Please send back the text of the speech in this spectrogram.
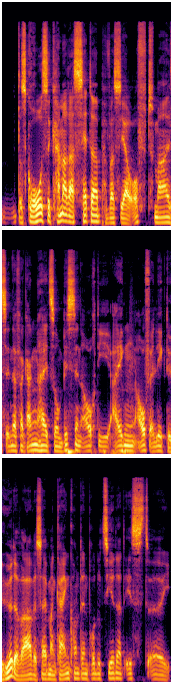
das große Kamerasetup, was ja oftmals in der Vergangenheit so ein bisschen auch die eigen auferlegte Hürde war, weshalb man keinen Content produziert hat, ist äh,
